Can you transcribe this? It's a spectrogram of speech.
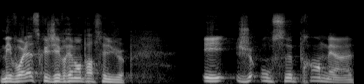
Mais voilà ce que j'ai vraiment pensé du jeu. Et on se prend mais un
